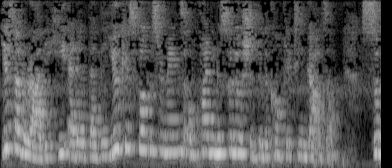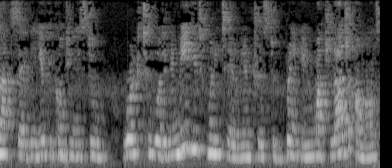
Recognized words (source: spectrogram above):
Yes, Anuradhi, he added that the UK's focus remains on finding a solution to the conflict in Gaza. Sunak said the UK continues to work toward an immediate humanitarian truce to bring in much larger amounts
